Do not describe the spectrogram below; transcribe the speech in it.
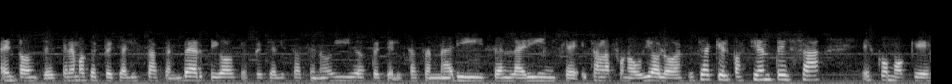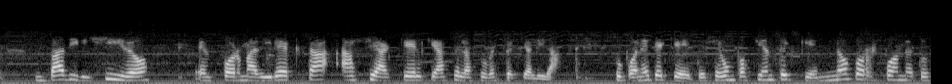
Entonces, tenemos especialistas en vértigos, especialistas en oído, especialistas en nariz, en laringe, están las fonoaudiólogas. O sea que el paciente ya es como que va dirigido en forma directa hacia aquel que hace la subespecialidad. Suponete que te llega un paciente que no corresponde a tu,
